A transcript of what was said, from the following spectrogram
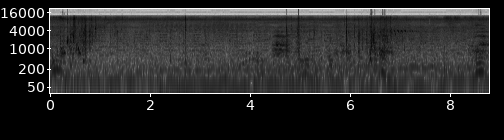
한동아. 아, 힘들다. 빨리 와라. 아.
